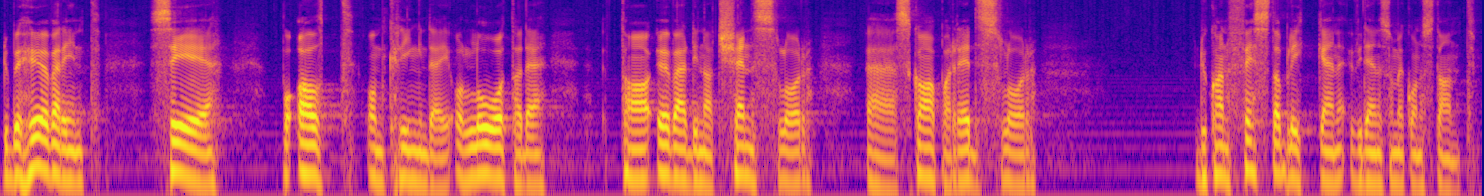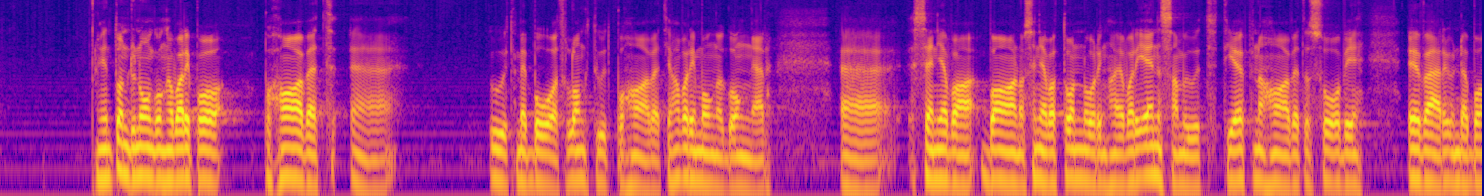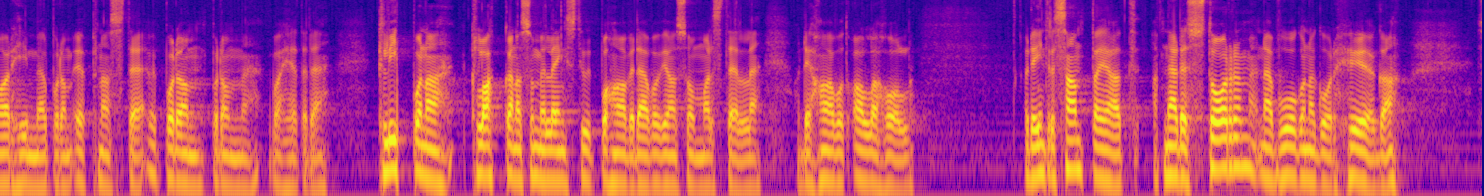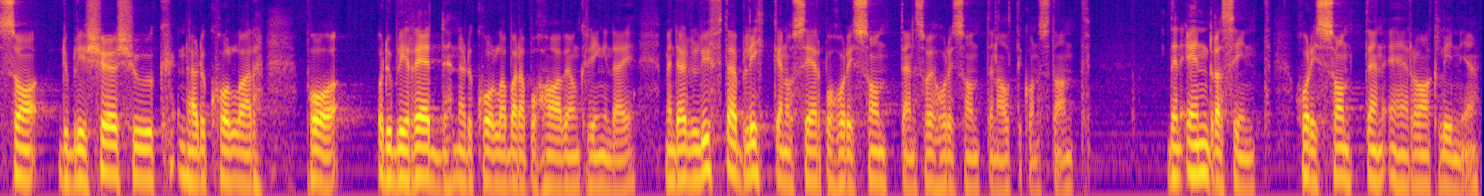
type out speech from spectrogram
Du behöver inte se på allt omkring dig och låta det ta över dina känslor, eh, skapa rädslor. Du kan fästa blicken vid den som är konstant. Jag vet inte om du någon gång har varit på, på havet, eh, ut med båt, långt ut på havet. Jag har varit många gånger. Eh, sen jag var barn och sen jag var tonåring har jag varit ensam ut till öppna havet och sovit över under bar himmel på de öppnaste, på de, på de vad heter det, klipporna, klackarna som är längst ut på havet, där var vi har sommarställe. Och det är hav åt alla håll. Och det intressanta är att, att när det är storm, när vågorna går höga, så du blir sjösjuk när du kollar på och du blir rädd när du kollar bara på havet omkring dig. Men där du lyfter blicken och ser på horisonten så är horisonten alltid konstant. Den ändras inte. Horisonten är en rak linje.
